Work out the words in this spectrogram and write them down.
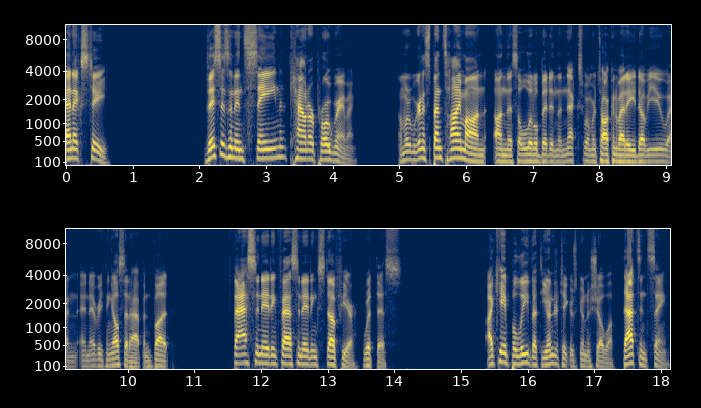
NXT. This is an insane counter programming. We're going to spend time on on this a little bit in the next when we're talking about AEW and and everything else that happened. But fascinating, fascinating stuff here with this. I can't believe that the Undertaker's going to show up. That's insane.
